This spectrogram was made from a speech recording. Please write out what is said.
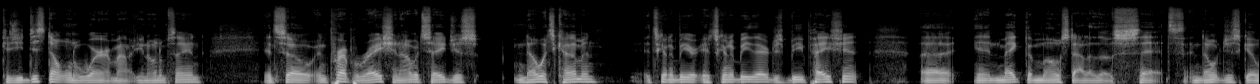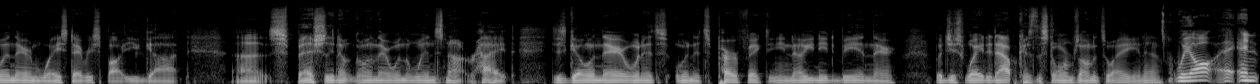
because you just don't want to wear them out. You know what I'm saying? And so, in preparation, I would say just know it's coming. It's gonna be it's gonna be there. Just be patient. uh, and make the most out of those sets, and don't just go in there and waste every spot you got. Uh, especially don't go in there when the wind's not right. Just go in there when it's when it's perfect and you know you need to be in there, but just wait it out because the storm's on its way. You know. We all, and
